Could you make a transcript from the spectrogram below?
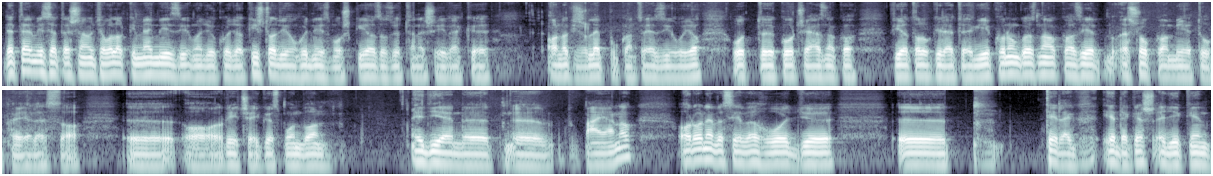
De természetesen, hogyha valaki megnézi mondjuk, hogy a kis stadion hogy néz most ki, az az 50-es évek annak is a lepukkant verziója, ott korcsolyáznak a fiatalok, illetve gépkorongoznak, azért ez sokkal méltóbb helye lesz a, a Récsei Központban egy ilyen pályának. Arról ne beszélve, hogy tényleg érdekes egyébként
